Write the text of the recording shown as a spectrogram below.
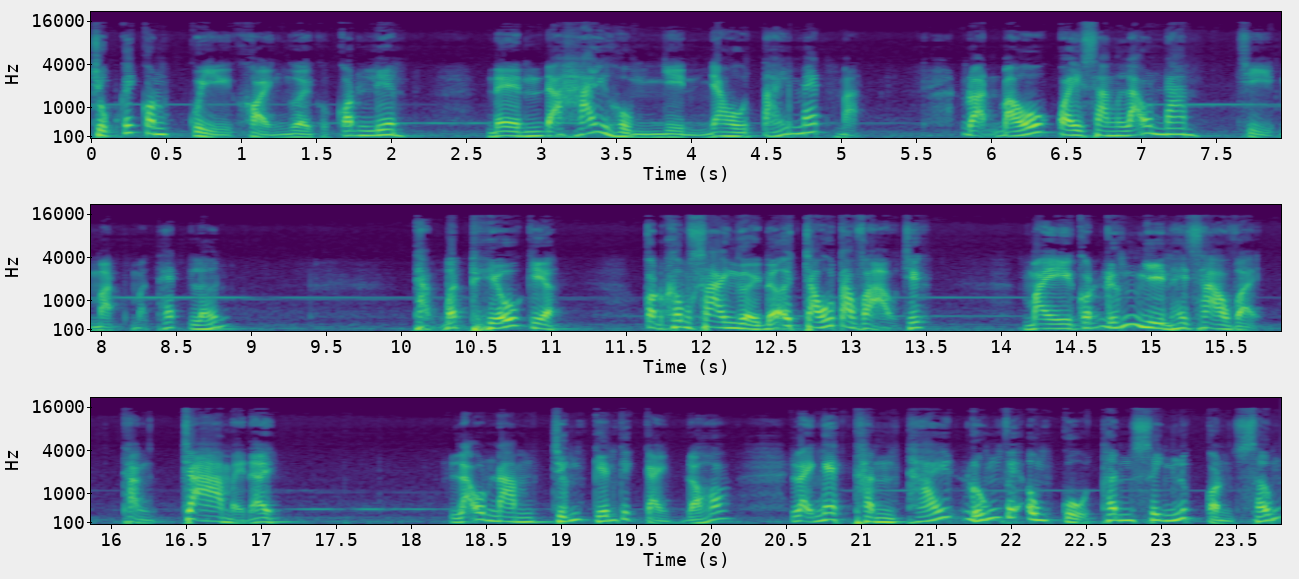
chụp cái con quỷ khỏi người của con Liên, nên đã hãi hùng nhìn nhau tái mét mặt. Đoạn báo quay sang lão Nam, chỉ mặt mà thét lớn. Thằng bất hiếu kia, còn không sai người đỡ cháu tao vào chứ. Mày còn đứng nhìn hay sao vậy? Thằng cha mày đây. Lão Nam chứng kiến cái cảnh đó, lại nghe thần thái đúng với ông cụ thân sinh lúc còn sống,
